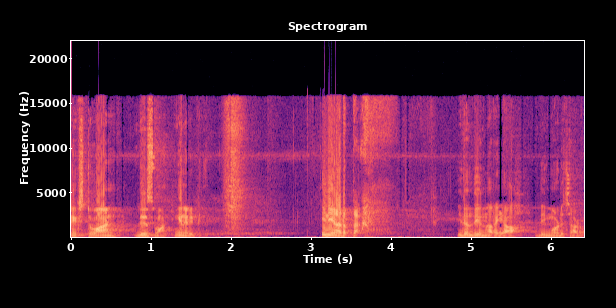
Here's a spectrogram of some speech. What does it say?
next one this one ഇങ്ങനെ കിട്ടി. ഇനി അടുത്ത. ഇതെന്ത് ചെയ്യുന്നറിയാ? ഇത് ഇങ്ങോട്ട് ചാടും.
